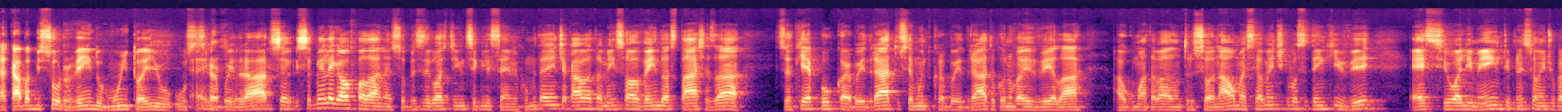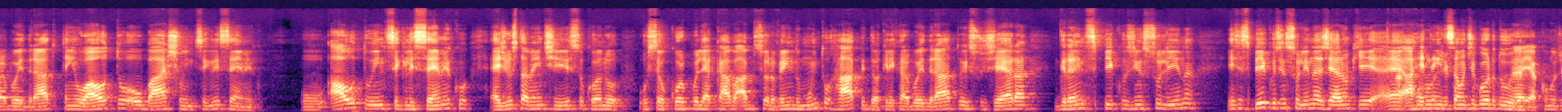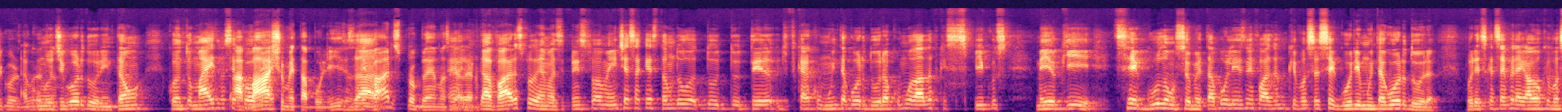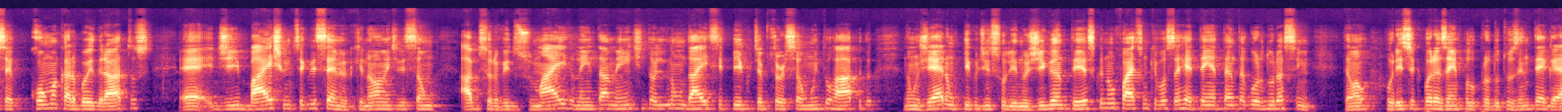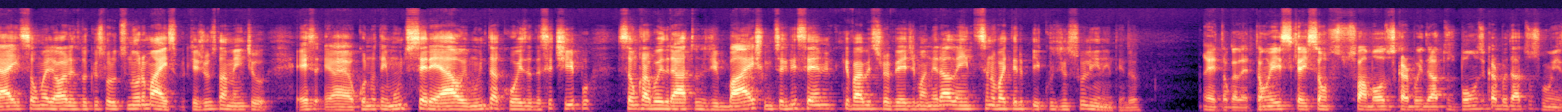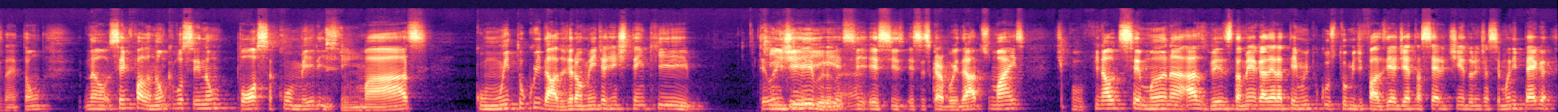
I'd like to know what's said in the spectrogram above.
acaba absorvendo muito aí os É, carboidratos. Isso, é- isso é bem legal falar, né? Sobre esse negócio de índice glicêmico. Muita gente acaba também só vendo as taxas. Ah, isso aqui é pouco carboidrato, isso é muito carboidrato, quando vai ver lá alguma tabela nutricional, mas realmente o que você tem que ver é se o alimento, e principalmente o carboidrato, tem o alto ou baixo índice glicêmico. O alto índice glicêmico é justamente isso, quando o seu corpo ele acaba absorvendo muito rápido aquele carboidrato, isso gera grandes picos de insulina. Esses picos de insulina geram que é, a Acúmulo de- retenção de gordura. É, e acúmulo de gordura. Acúmulo de gordura. Então, quanto mais você come- Abaixa o metabolismo, tem Exato. vários problemas, é, galera. dá vários problemas, e principalmente essa questão do, do, do ter, de ficar com muita gordura acumulada, porque esses picos meio que regulam o seu metabolismo e fazem com que você segure muita gordura. Por isso que é sempre legal que você coma carboidratos é, de baixo índice glicêmico, que normalmente eles são absorvidos mais lentamente, então ele não dá esse pico de absorção muito rápido, não gera um pico de insulina gigantesco e não faz com que você retenha tanta gordura assim. Então, por isso que, por exemplo, produtos integrais são melhores do que os produtos normais, porque justamente é, quando tem muito cereal e muita coisa desse tipo, são carboidratos de baixo índice glicêmico que vai absorver de maneira lenta você não vai ter picos de insulina, entendeu? É, então, galera, então esses que aí são os famosos carboidratos bons e carboidratos ruins, né? Então, não, sempre fala não que você não possa comer isso, Sim. mas com muito cuidado. Geralmente a gente tem que, Ter que um ingerir né? esse- esses, esses carboidratos, mas, tipo, final de semana, às vezes também a galera tem muito costume de fazer a dieta certinha durante a semana e pega,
